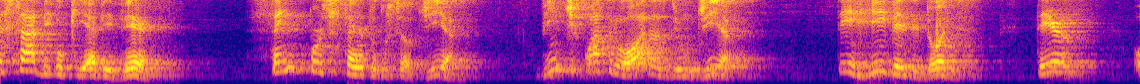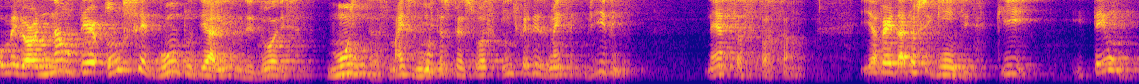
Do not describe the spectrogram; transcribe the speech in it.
Você sabe o que é viver 100% do seu dia, 24 horas de um dia, terríveis de dores, ter, ou melhor, não ter um segundo de alívio de dores? Muitas, mas muitas pessoas, infelizmente, vivem nessa situação. E a verdade é o seguinte, que tem um,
